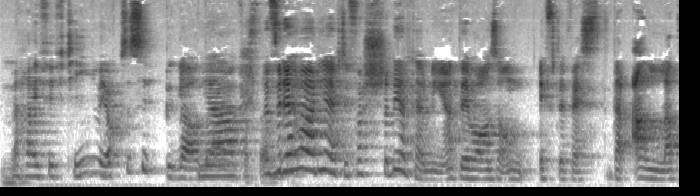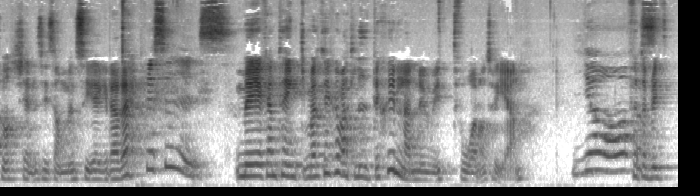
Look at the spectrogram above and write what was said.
Mm. Men High 15 var ju också superglada. Ja, fast men för det hörde jag efter första deltävlingen att det var en sån efterfest där alla på något sätt kände sig som en segrare. Precis. Men jag kan tänka mig att det kanske har varit lite skillnad nu i tvåan och trean. Ja, För att det fast har blivit...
